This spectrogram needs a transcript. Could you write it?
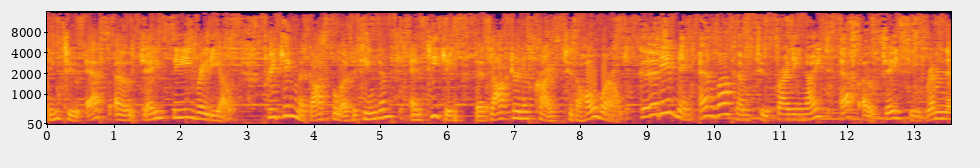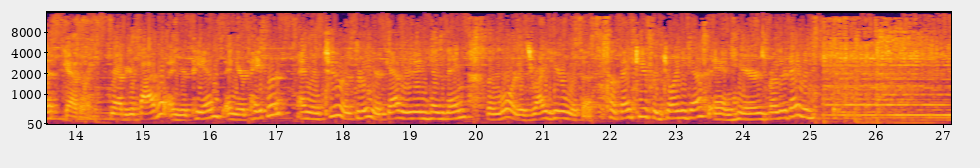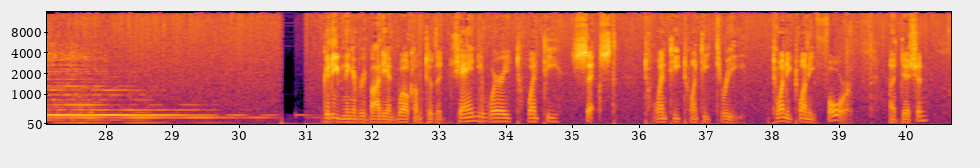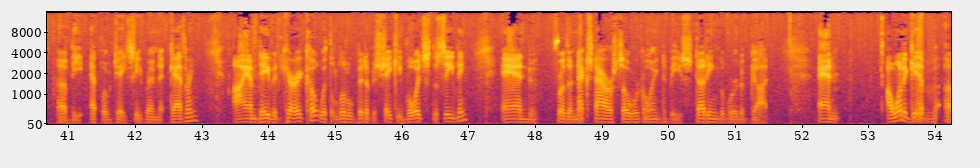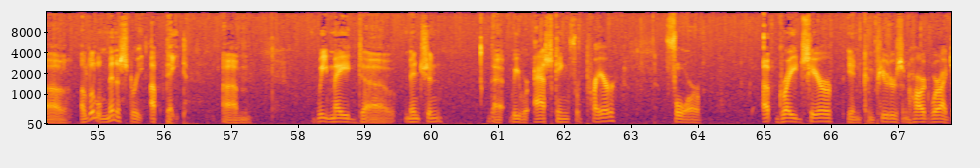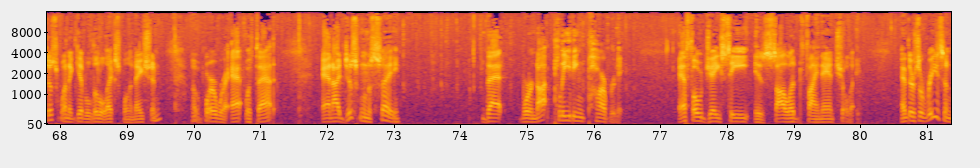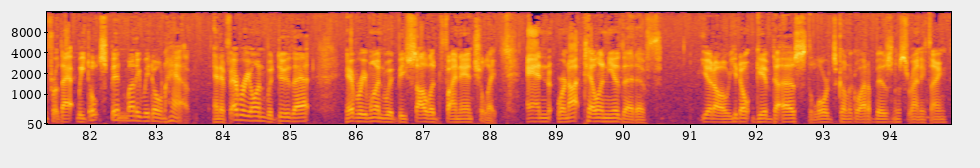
listening to FOJC Radio, preaching the gospel of the kingdom and teaching the doctrine of Christ to the whole world. Good evening and welcome to Friday night FOJC Remnant Gathering. Grab your Bible and your pens and your paper, and when two or three are gathered in His name, the Lord is right here with us. So thank you for joining us, and here's Brother David. Good evening, everybody, and welcome to the January 26th, 2023, 2024 edition of the FOJC Remnant Gathering. I am David Carrico with a little bit of a shaky voice this evening, and for the next hour or so, we're going to be studying the Word of God. And I want to give uh, a little ministry update. Um, we made uh, mention that we were asking for prayer for upgrades here in computers and hardware. I just want to give a little explanation of where we're at with that. And I just want to say that we're not pleading poverty. FOJC is solid financially. And there's a reason for that. We don't spend money we don't have. And if everyone would do that, everyone would be solid financially. And we're not telling you that if you know, you don't give to us, the Lord's going to go out of business or anything.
